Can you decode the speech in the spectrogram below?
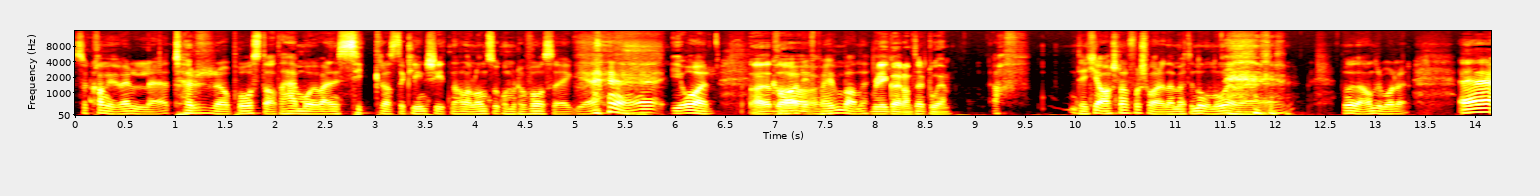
Så kan vi vel eh, tørre å påstå at det her må jo være den sikreste clean sheeten han Alonso kommer til å få seg eh, i år. Da, Cardiff på hjemmebane. blir det garantert 2-1. Det er ikke Arsenal-forsvaret de møter nå, nå er det, nå er det andre boller. Eh,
